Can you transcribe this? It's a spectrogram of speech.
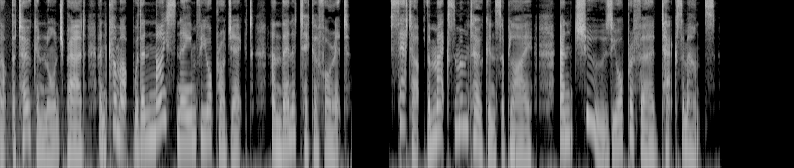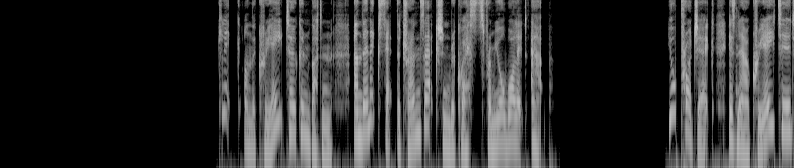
up the token launchpad and come up with a nice name for your project and then a ticker for it. Set up the maximum token supply and choose your preferred tax amounts. Click on the Create Token button and then accept the transaction requests from your wallet app. Your project is now created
